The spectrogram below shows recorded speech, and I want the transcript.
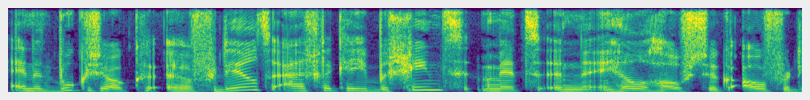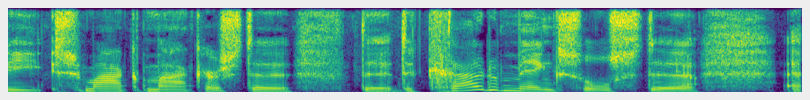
En het boek is ook uh, verdeeld eigenlijk. Je begint met een heel hoofdstuk over die smaakmakers. De, de, de kruidenmengsels, de, uh,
